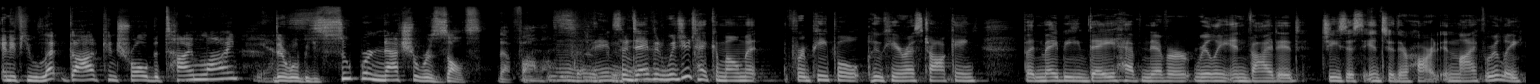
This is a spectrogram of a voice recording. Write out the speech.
And if you let God control the timeline, yes. there will be supernatural results that follow. So, so, David, would you take a moment for people who hear us talking, but maybe they have never really invited Jesus into their heart in life? Really,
